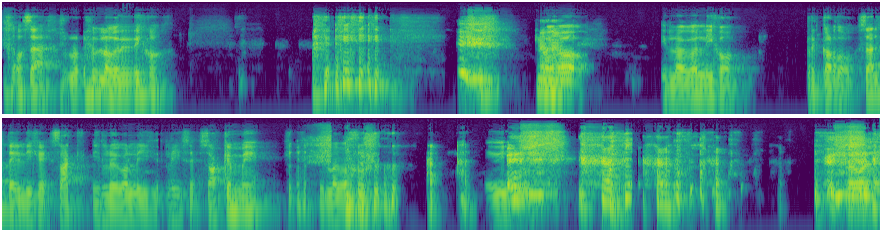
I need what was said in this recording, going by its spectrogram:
O sea, lo, lo dijo. luego, y luego le dijo, Ricardo, salte. Y le dije, sac. Y luego le, le dice, sáqueme. Y luego le dijo, luego le-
